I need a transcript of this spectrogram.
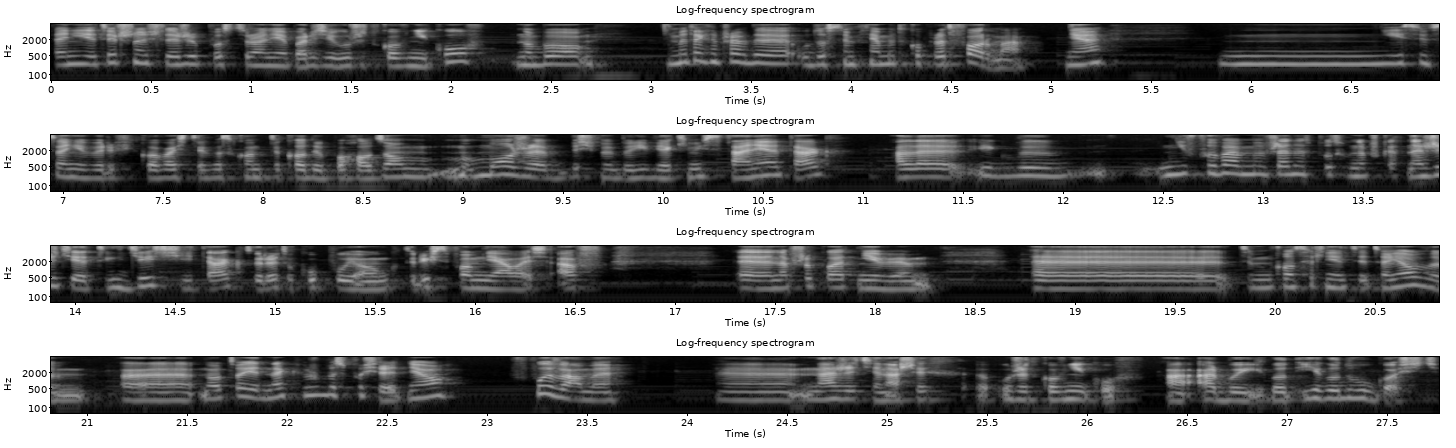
ta nieetyczność leży po stronie bardziej użytkowników, no bo my tak naprawdę udostępniamy tylko platformę, nie? Mm, nie jestem w stanie weryfikować tego, skąd te kody pochodzą. M może byśmy byli w jakimś stanie, tak? Ale jakby nie wpływamy w żaden sposób na przykład na życie tych dzieci, tak, które to kupują, których wspomniałeś, a w e, na przykład, nie wiem, e, tym koncernie tytoniowym, e, no to jednak już bezpośrednio wpływamy na życie naszych użytkowników a, albo jego, jego długość.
